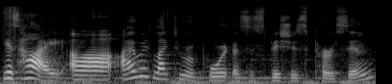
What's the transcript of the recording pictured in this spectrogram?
Yes, hi. Uh, I would like to report a suspicious person.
